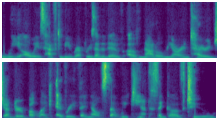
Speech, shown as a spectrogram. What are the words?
we always have to be representative of not only our entire gender but like everything else that we can't think of too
